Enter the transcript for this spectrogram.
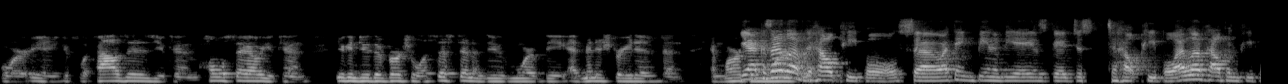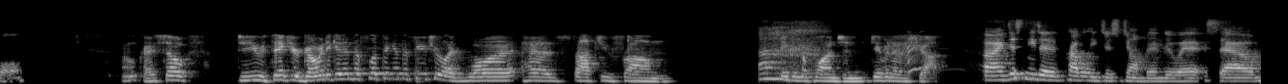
or you know you can flip houses you can wholesale you can you can do the virtual assistant and do more of the administrative and and marketing yeah because i love to help people. So i think being a va is good just to help people. I love helping people. Okay so do you think you're going to get into flipping in the future? Like what has stopped you from uh, taking the plunge and giving it a shot? I just need to probably just jump into it. So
